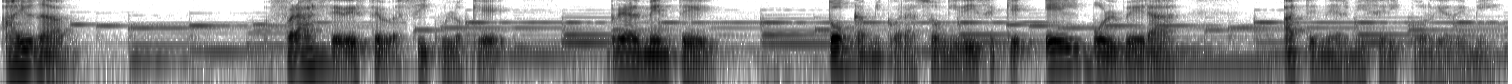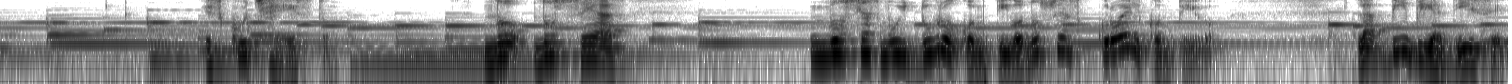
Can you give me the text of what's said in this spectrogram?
Hay una frase de este versículo que realmente toca mi corazón y dice que Él volverá a tener misericordia de mí. Escucha esto. No, no seas, no seas muy duro contigo, no seas cruel contigo. La Biblia dice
